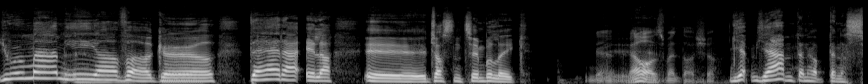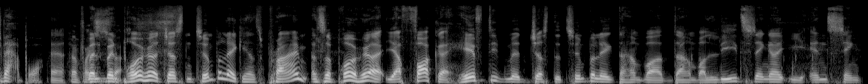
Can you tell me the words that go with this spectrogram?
You remind me of a girl, that I, eller øh, Justin Timberlake. Ja, jeg har også valgt Usher. Ja, ja men den er, den er svær, bror. Ja. Den er Men, faktisk men svær. prøv at høre Justin Timberlake i hans prime. Altså prøv at høre, jeg fucker hæftigt med Justin Timberlake, da han var, da han var lead singer i NSYNC.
